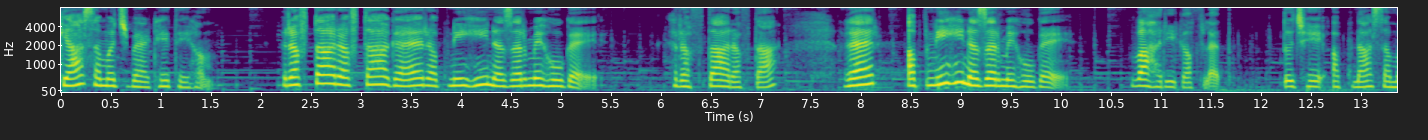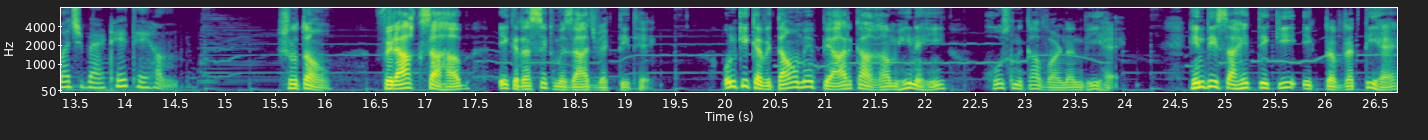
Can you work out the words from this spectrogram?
क्या समझ बैठे थे हम? रफ्ता रफ्ता गैर अपनी ही नज़र में हो गए। रफ्ता रफ्ता गैर अपनी ही नज़र में हो गए। वाहरी गफलत, तुझे अपना समझ बैठे थे हम। श्रोताओं, फिराक साहब एक रसिक मिजाज व्यक्ति थे। उनकी कविताओं में प्यार का गम ही नहीं हुस्न का वर्णन भी है। हिंदी साहित्य की एक प्रवृत्ति है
